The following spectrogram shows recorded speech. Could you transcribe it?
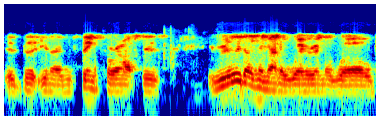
It, the, you know, the thing for us is it really doesn't matter where in the world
